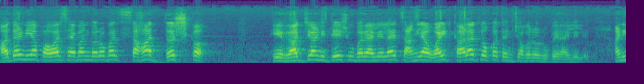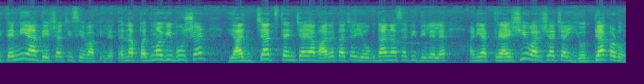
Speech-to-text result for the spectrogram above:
आदरणीय पवारसाहेबांबरोबर सहा दशक हे राज्य आणि देश उभं राहिलेलं आहे. चांगल्या वाईट काळात लोक त्यांच्याबरोबर उभे राहिलेले आहेत. आणि त्यांनी या देशाची सेवा केली आहे. त्यांना पद्मविभूषण यांच्याच त्यांच्या या भारताच्या योगदानासाठी दिलेलं आहे. आणि या त्र्याऐंशी वर्षाच्या योद्ध्याकडून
